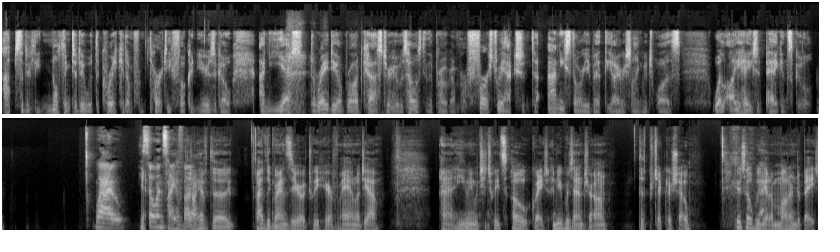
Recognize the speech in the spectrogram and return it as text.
absolutely nothing to do with the curriculum from 30 fucking years ago. And yet, the radio broadcaster who was hosting the program, her first reaction to any story about the Irish language was, Well, I hated Peig in school. wow, so I insightful. have, the, I have the I have the ground zero tweet here from Aon Odia, uh, he, in which he tweets, "Oh, great, a new presenter on this particular show. Here's hoping we get a modern debate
